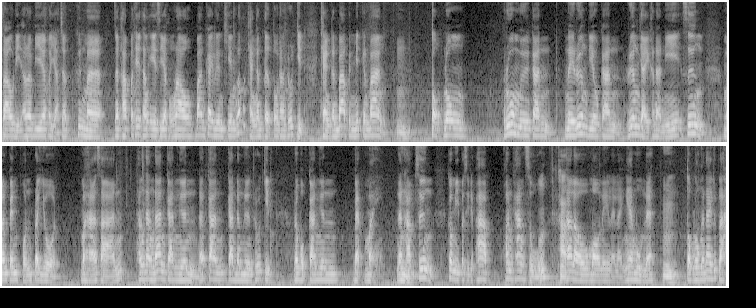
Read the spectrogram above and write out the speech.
ซาอุดิอาระเบียก็อยากจะขึ้นมานะครับประเทศทางเอเชียของเราบ้านใกล้เรือนเคียง แล้วก็แข่งกันเติบโตทางธุรกิจ แข่งกันบ้างเป็นมิตรกันบ้างอืม ตกลงร่วมมือกันในเรื่องเดียวกัน เรื่องใหญ่ขนาดนี้ ซึ่งมันเป็นผลประโยชน์ มหาศาลทั้งทางด้านการเงิน และการการดำเนินธุรกิจ ระบบการเงินแบบใหม่นะครับอืมซึ่งก็มีประสิทธิภาพค่อนข้างสูงครับถ้าเรามองในหลาย ๆ แง่มุมนะอืมตกลงกันได้หรือเปล่า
